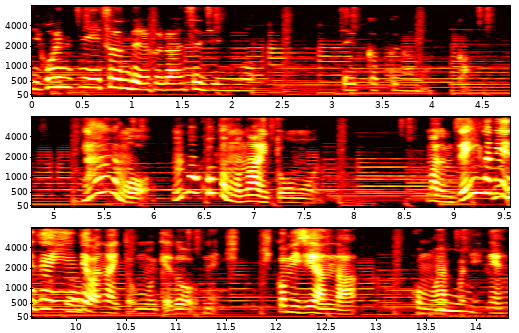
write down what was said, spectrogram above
日本に住んでるフランス人の性格なのか。いやでもそんなこともないと思う。まあでも全員がね全員ではないと思うけどねひ引っ込み思案な子もやっぱりね、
